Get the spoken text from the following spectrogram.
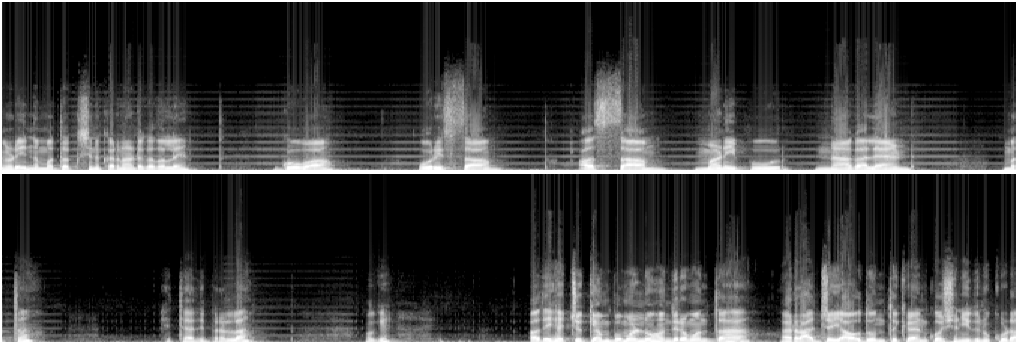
ನೋಡಿ ನಮ್ಮ ದಕ್ಷಿಣ ಕರ್ನಾಟಕದಲ್ಲಿ ಗೋವಾ, ಒರಿಸ್ಸಾ, ಅಸ್ಸಾಂ, ಮಣಿಪುರ್, ನಾಗಾಲ್ಯಾಂಡ್ ಮತ್ತು ಇತ್ಯಾದಿ ಬರಲ್ಲ. ಓಕೆ ಅತಿ ಹೆಚ್ಚು ಕೆಂಪು ಮಣ್ಣು ಹೊಂದಿರುವಂತಹ ರಾಜ್ಯ ಯಾವುದು ಅಂತ ಕೇಳೋ ಕ್ವಶನ್ ಇದನ್ನು ಕೂಡ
